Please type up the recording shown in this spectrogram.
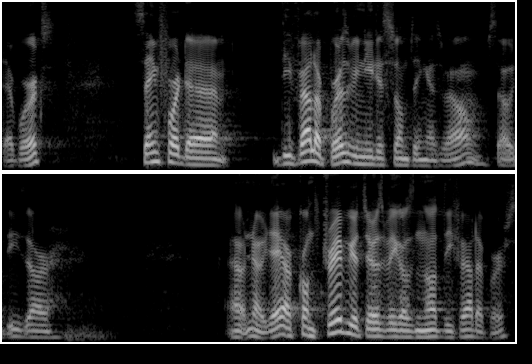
that works. Same for the developers. We needed something as well. So these are uh, no, they are contributors because not developers.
